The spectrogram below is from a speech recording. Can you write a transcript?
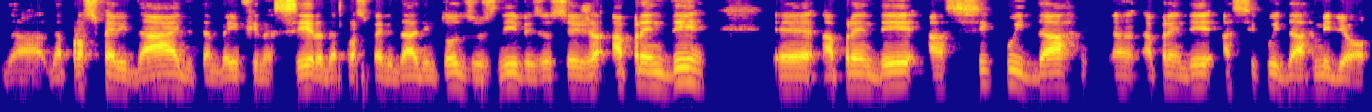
da, da, prosperidade também financeira, da prosperidade em todos os níveis, ou seja, aprender, é, aprender a se cuidar, a, aprender a se cuidar melhor.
